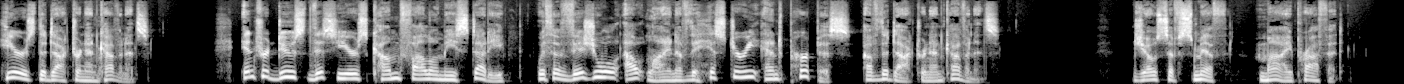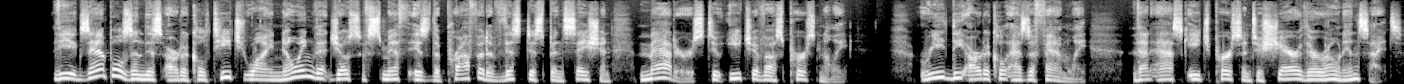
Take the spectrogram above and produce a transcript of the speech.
Here's the Doctrine and Covenants. Introduce this year's Come Follow Me study with a visual outline of the history and purpose of the Doctrine and Covenants. Joseph Smith, My Prophet. The examples in this article teach why knowing that Joseph Smith is the prophet of this dispensation matters to each of us personally. Read the article as a family, then ask each person to share their own insights.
